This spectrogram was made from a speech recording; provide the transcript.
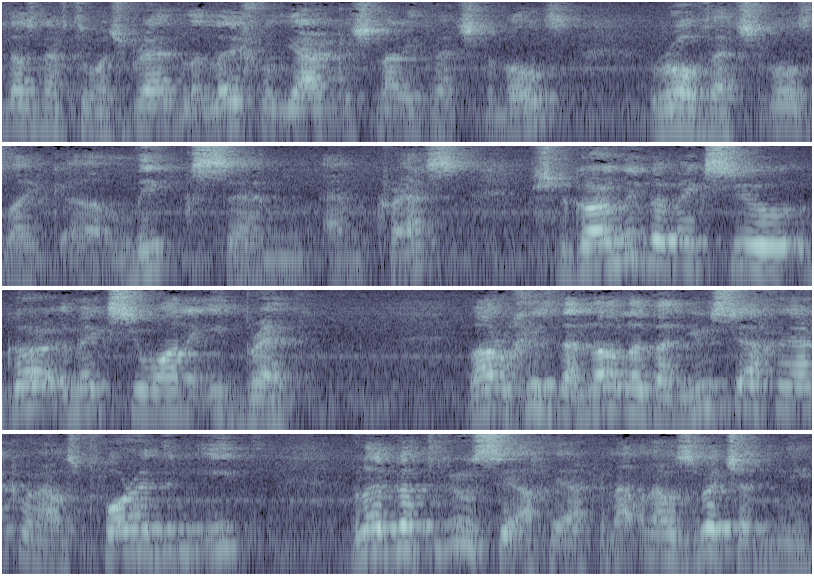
doesn't have too much bread, lechul yarkish, not eat vegetables, raw vegetables like uh, leeks and, and cress. Shnagar liba makes you it makes you want to eat bread. When I was poor, I didn't eat. Not when I was rich, I didn't eat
